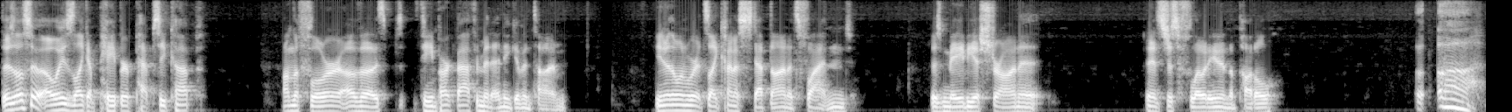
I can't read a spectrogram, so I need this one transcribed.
There's also always like a paper Pepsi cup on the floor of a theme park bathroom at any given time. You know the one where it's like kind of stepped on, it's flattened. There's maybe a straw in it, and it's just floating in the puddle. Ugh.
